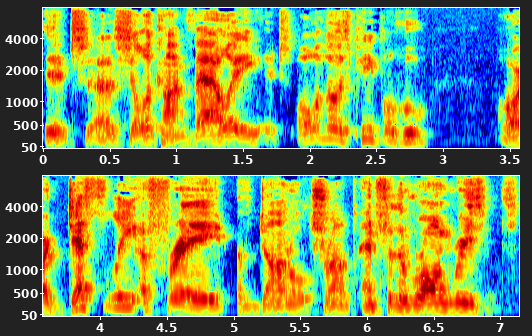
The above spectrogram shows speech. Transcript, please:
it's uh, Silicon Valley, it's all of those people who are deathly afraid of Donald Trump and for the wrong reasons.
